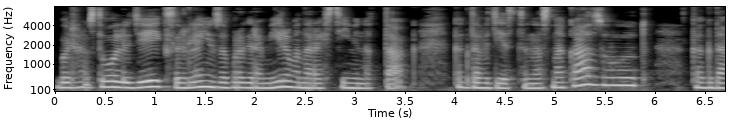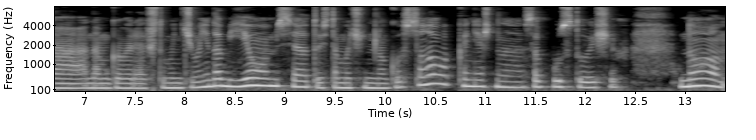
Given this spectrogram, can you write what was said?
большинство людей, к сожалению, запрограммировано расти именно так. Когда в детстве нас наказывают, когда нам говорят, что мы ничего не добьемся, то есть там очень много установок, конечно, сопутствующих, но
